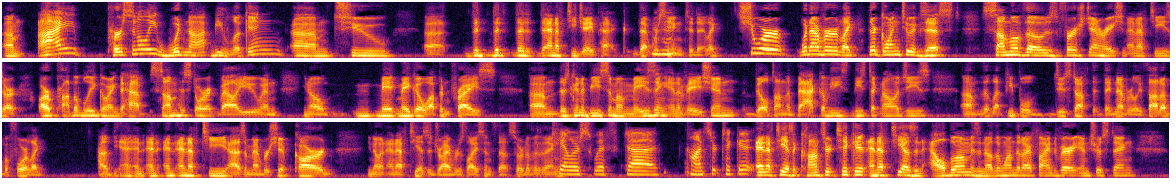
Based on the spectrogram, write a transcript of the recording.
um, I personally would not be looking um, to uh, the, the, the, the NFT JPEG that we're Mhm. seeing today. Like, sure, whatever, like they're going to exist. Some of those first generation NFTs are are probably going to have some historic value and you know may may go up in price. Um, there's going to be some amazing innovation built on the back of these these technologies um, that let people do stuff that they never really thought of before, like uh, the, an, an, an NFT as a membership card, you know, an NFT as a driver's license, that sort of a thing. Taylor Swift uh, concert ticket. NFT as a concert ticket, NFT as an album is another one that I find very interesting.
